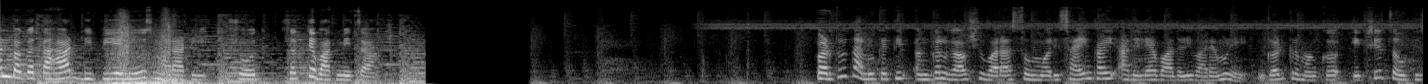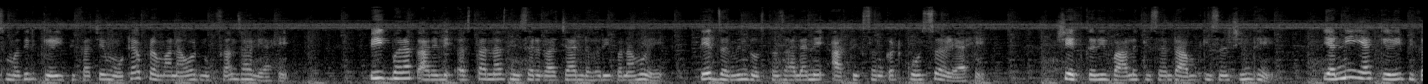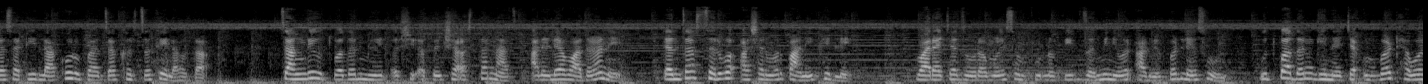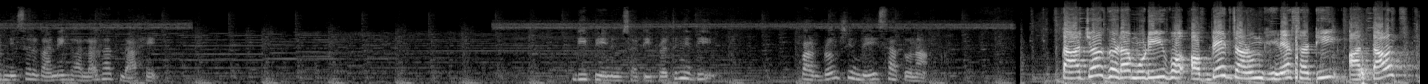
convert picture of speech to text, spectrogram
आपण बघत आहात डीपीए न्यूज मराठी. शोध सत्य बातमीचा. परतूर तालुक्यातील अंकलगाव शिवारात सोमवारी सायंकाळी आलेल्या वादळी वाऱ्यामुळे गट क्रमांक एकशे चौतीस मधील केळी पिकाचे मोठ्या प्रमाणावर नुकसान झाले आहे. पीक भरात आलेले असतानाच निसर्गाच्या लहरीपणामुळे ते जमीनदोस्त झाल्याने आर्थिक संकट कोसळले आहे. शेतकरी बालकिसन रामकिसन शिंदे यांनी या केळी पिकासाठी लाखो रुपयांचा खर्च केला होता. चांगले उत्पादन मिळेल अशी अपेक्षा असतानाच आलेल्या वादळाने त्यांचा सर्व आशांवर पाणी फिरले. वाऱ्याच्या जोरामुळे संपूर्ण पीक जमिनीवर आडवे पडले असून उत्पादन घेण्याच्या उंबरठ्यावर निसर्गाने घाला घातला आहे. डीपीए न्यूजसाठी प्रतिनिधी पांडुरंग शिंदे सातोना. ताज्या घडामोडी व अपडेट जाणून घेण्यासाठी आताच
